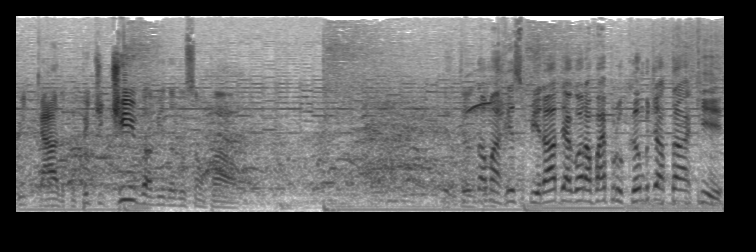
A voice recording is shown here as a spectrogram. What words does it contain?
Picado, competitiva a vida do São Paulo. Tentando dar uma respirada e agora vai para o campo de ataque.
